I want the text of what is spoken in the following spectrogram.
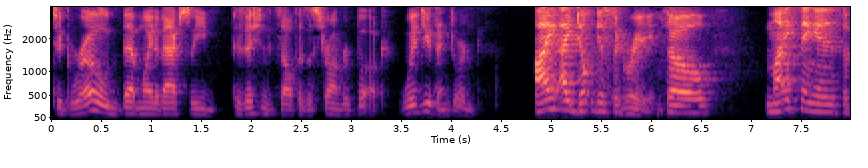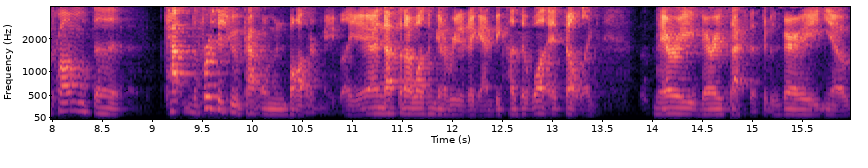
to grow, that might have actually positioned itself as a stronger book. What did you think, Jordan? I, I don't disagree. So my thing is the problem with the Cat, the first issue of Catwoman bothered me. Like enough that I wasn't going to read it again because it was it felt like very very sexist. It was very you know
